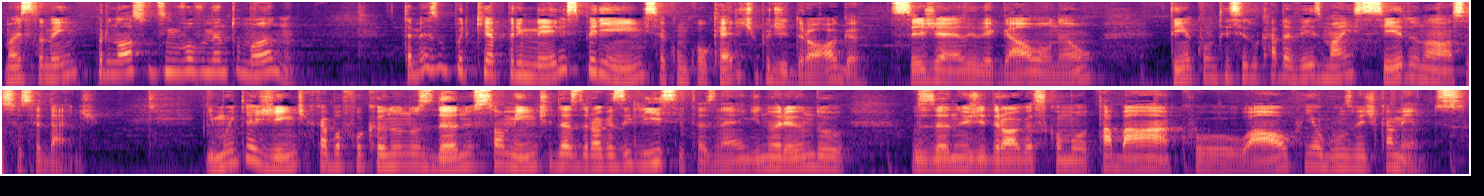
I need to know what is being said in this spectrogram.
mas também para o nosso desenvolvimento humano. Até mesmo porque a primeira experiência com qualquer tipo de droga, seja ela ilegal ou não, tem acontecido cada vez mais cedo na nossa sociedade. E muita gente acaba focando nos danos somente das drogas ilícitas, né? ignorando os danos de drogas como o tabaco, o álcool e alguns medicamentos.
